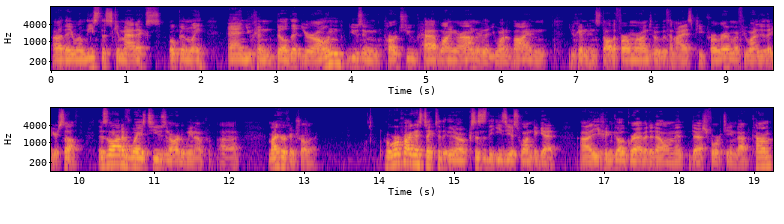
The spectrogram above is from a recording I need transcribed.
Uh, they release the schematics openly, and you can build it your own using parts you have lying around or that you want to buy, and you can install the firmware onto it with an ISP program if you want to do that yourself. There's a lot of ways to use an Arduino uh, microcontroller. But we're probably going to stick to the Uno because this is the easiest one to get. Uh, you can go grab it at element-14.com.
